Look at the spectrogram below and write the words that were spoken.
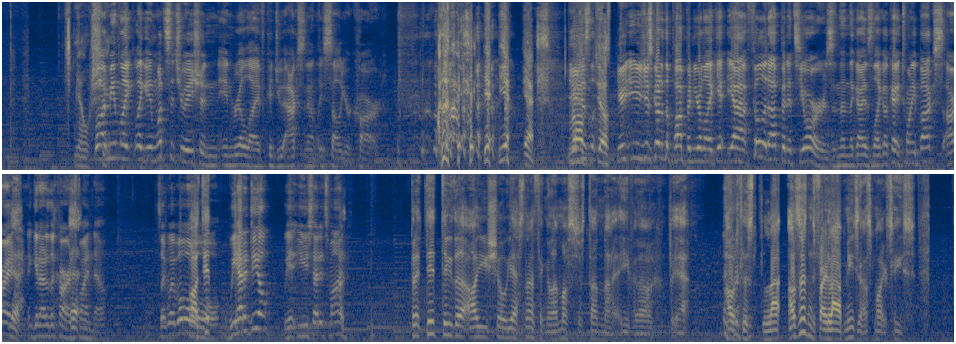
It's my old Well, ship. I mean, like like in what situation in real life could you accidentally sell your car? yeah, yeah, yeah. You Rob, just, just- you you just go to the pump and you're like, yeah, yeah, fill it up and it's yours. And then the guy's like, okay, twenty bucks. All right, Yeah. get out of the car. It's Uh, mine now. It's like, wait, whoa, whoa, whoa, whoa. we had a deal. We, you said it's mine. but it did do the "Are you sure?" Yes, no thing, and I must have just done that, even though. But yeah, I was listening. To la- I was listening to very loud music. That's Mike Teese,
